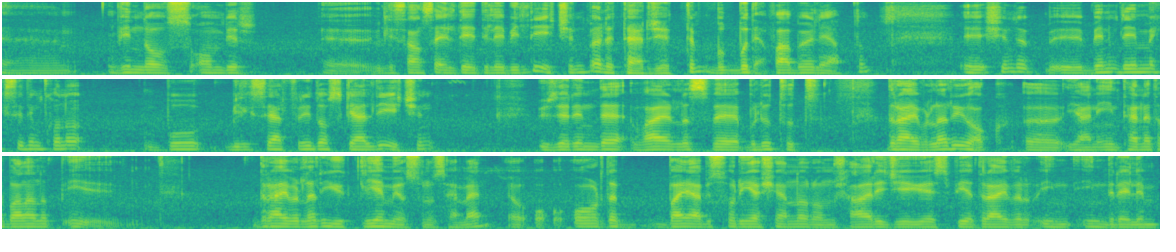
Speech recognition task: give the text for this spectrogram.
e, Windows 11 e, lisansı elde edilebildiği için böyle tercih ettim. Bu, bu defa böyle yaptım. E, şimdi e, benim değinmek istediğim konu bu bilgisayar FreeDOS geldiği için üzerinde wireless ve Bluetooth driverları yok. E, yani internete bağlanıp e, driverları yükleyemiyorsunuz hemen. E, o- orada bayağı bir sorun yaşayanlar olmuş. Harici USB'ye driver in- indirelim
